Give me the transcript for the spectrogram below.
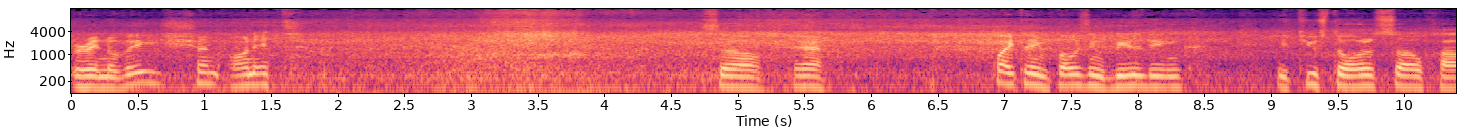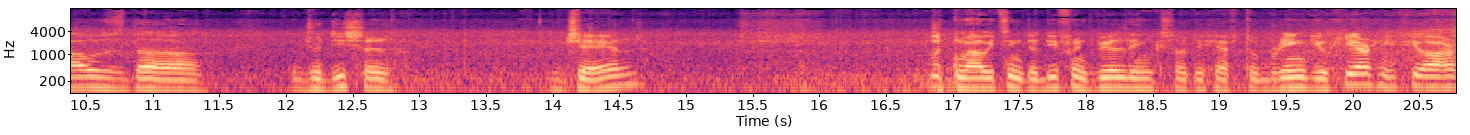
renovation on it. So yeah quite an imposing building. It used to also house the judicial jail but now it's in the different building so they have to bring you here if you are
